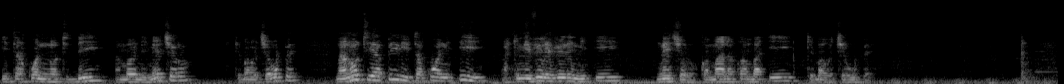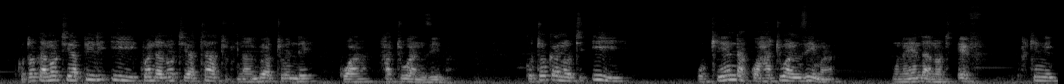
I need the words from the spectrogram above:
itakuwa ni noti D ambayo ni natural, kibao cheupe, na noti ya pili itakuwa ni E, lakini vile vile ni E natural, kwa maana kwamba E kibao cheupe. Kutoka noti ya pili E kwenda noti ya tatu tunaambiwa twende kwa hatua nzima. Kutoka noti E ukienda kwa hatua nzima unaenda noti F, lakini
